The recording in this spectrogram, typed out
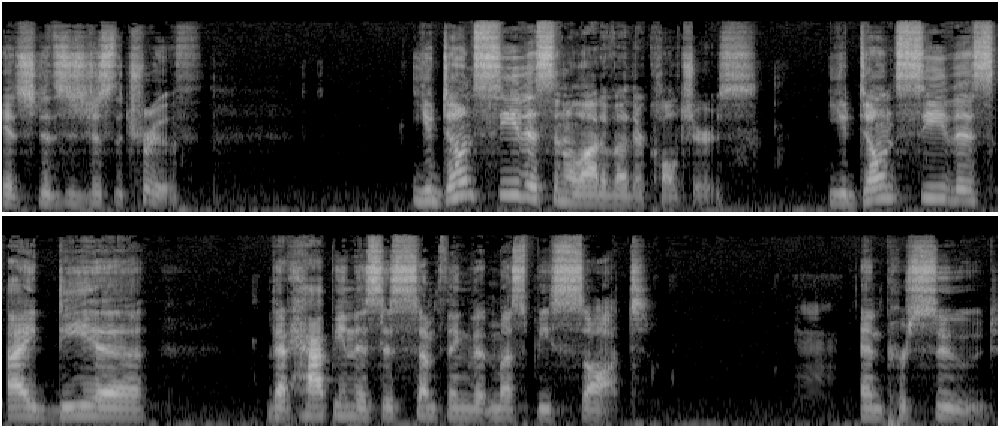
It's this is just the truth. You don't see this in a lot of other cultures. You don't see this idea that happiness is something that must be sought and pursued.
